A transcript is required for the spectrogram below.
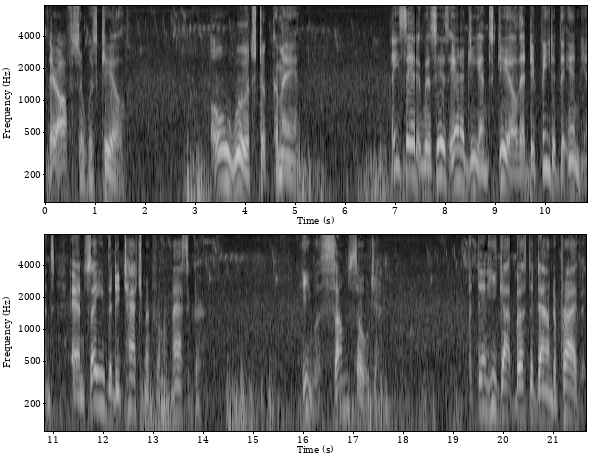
Their officer was killed. Old Woods took command. They said it was his energy and skill that defeated the Indians and saved the detachment from a massacre. He was some soldier. But then he got busted down to private.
